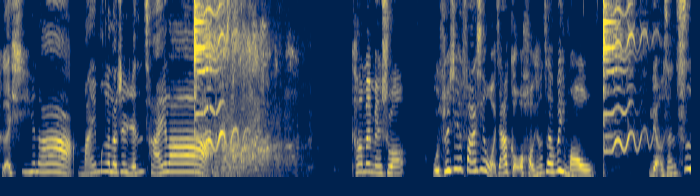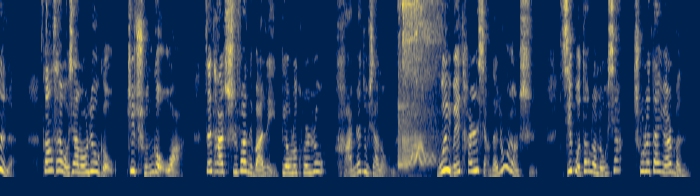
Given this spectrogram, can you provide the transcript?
可惜啦，埋没了这人才啦！康妹妹说：“我最近发现我家狗好像在喂猫，两三次了。刚才我下楼遛狗，这蠢狗啊，在它吃饭的碗里叼了块肉，含着就下楼了。我以为它是想在路上吃，结果到了楼下，出了单元门，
